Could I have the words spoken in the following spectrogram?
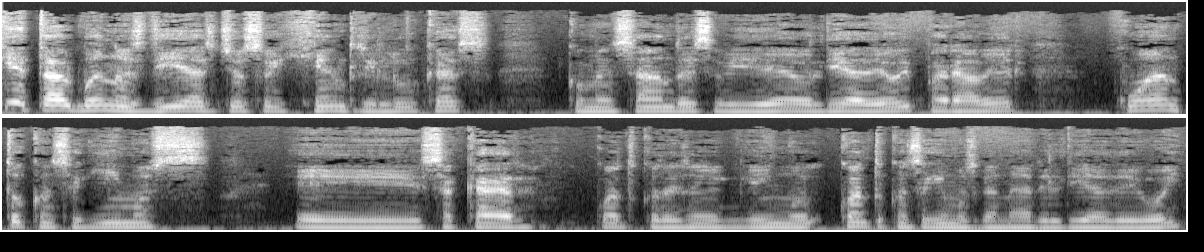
¿Qué tal? Buenos días, yo soy Henry Lucas, comenzando este video el día de hoy para ver cuánto conseguimos eh, sacar, cuánto conseguimos, ganar el día de hoy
